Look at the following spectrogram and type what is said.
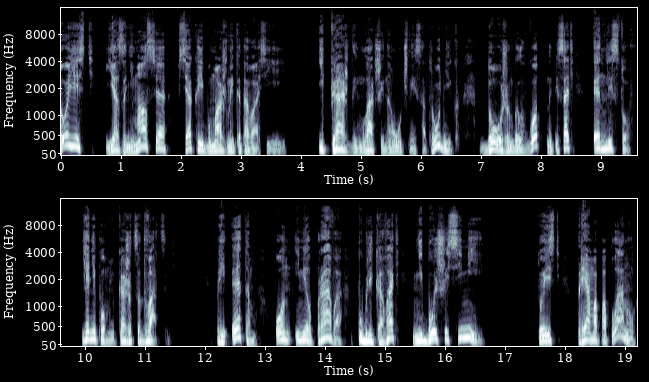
то есть я занимался всякой бумажной катавасией. И каждый младший научный сотрудник должен был в год написать N листов. Я не помню, кажется, 20. При этом он имел право публиковать не больше семи. То есть прямо по плану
